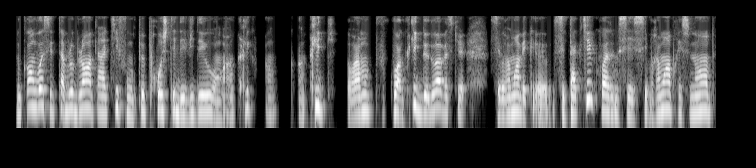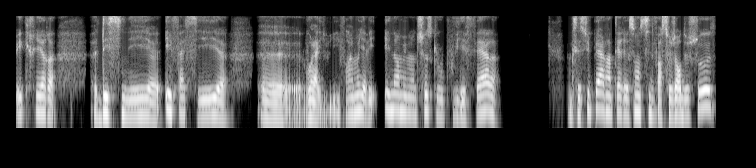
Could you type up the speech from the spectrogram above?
Donc quand on voit ces tableaux blancs interactifs où on peut projeter des vidéos en un clic, un, clic, vraiment pourquoi un clic de doigt parce que c'est vraiment avec, euh, c'est tactile quoi. Donc c'est vraiment impressionnant. On peut écrire, euh, dessiner, effacer. Euh, voilà, vraiment, il y avait énormément de choses que vous pouviez faire. Donc, c'est super intéressant aussi de voir ce genre de choses.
